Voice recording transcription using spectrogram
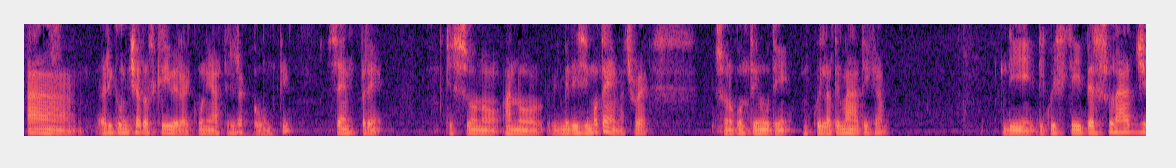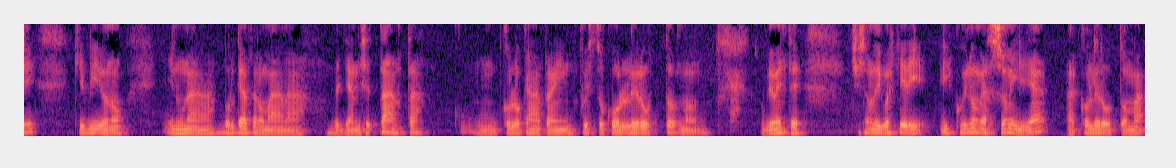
ha ricominciato a scrivere alcuni altri racconti, sempre che sono, hanno il medesimo tema, cioè sono contenuti in quella tematica di, di questi personaggi che vivono in una borgata romana degli anni 70, collocata in questo colle rotto. No? Ovviamente ci sono dei quartieri il cui nome assomiglia al colle rotto, ma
